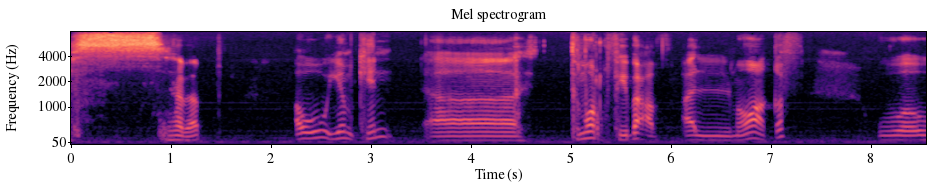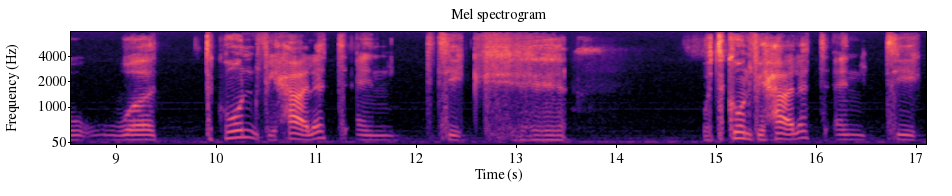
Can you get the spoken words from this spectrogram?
سبب أو يمكن آه تمر في بعض المواقف. وتكون في حالة انتك وتكون في حالة انتكاسة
